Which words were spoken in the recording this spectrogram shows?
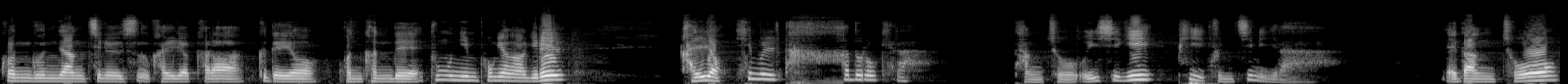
권군 양친을 수 간력하라 그대여 권컨대 부모님 봉양하기를 간력 힘을 다 하도록 해라. 당초 의식이 피군침이니라. 애당초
